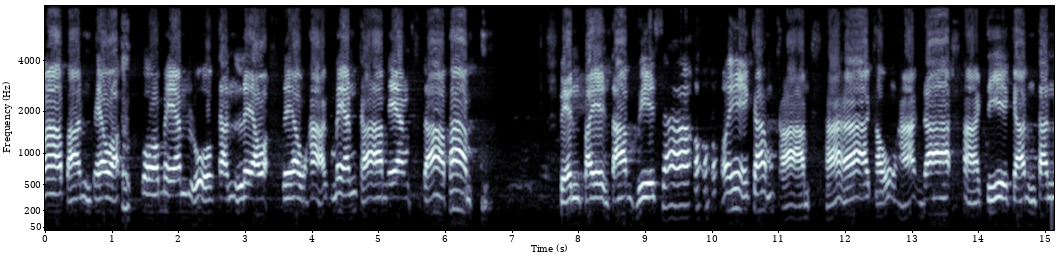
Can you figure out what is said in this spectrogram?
มาปันแผ่วพ่อแม่นลูกท่านแล้ว แล้วหากแม่นขาแมงตาภาพ เป็นไปตามวิสาอ้อยกำขาม หาเขาหากดาหากตีกันทัน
